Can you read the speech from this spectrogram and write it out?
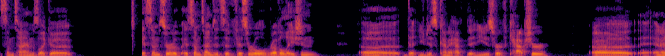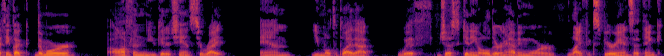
sometimes like a. It's some sort of. It's sometimes it's a visceral revelation uh, that you just kind of have that you just sort of capture. Uh, and I think like the more often you get a chance to write and you multiply that with just getting older and having more life experience, I think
